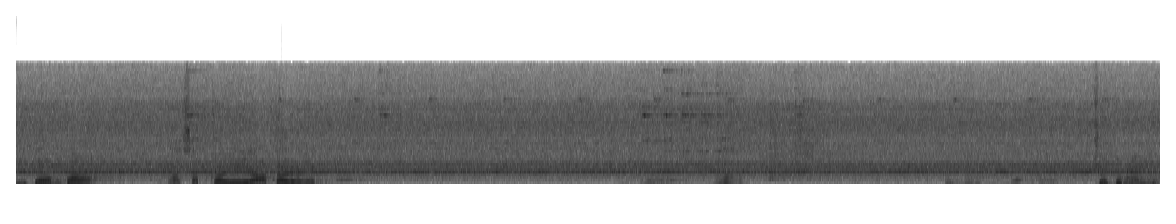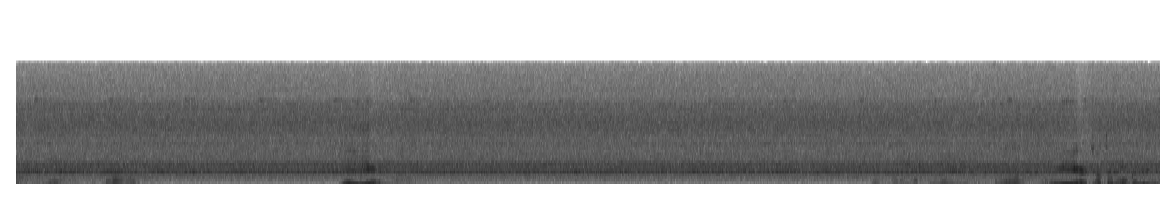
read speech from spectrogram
एकाम्बा हाँ सबका ये आता है। हो। है हाँ। चतुर्मुख। चतुर्मुख ये हाँ। यही है। लिंग हाँ यही है चतुर्मुख मुख लिंग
